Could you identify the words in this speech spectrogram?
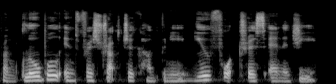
from global infrastructure company New Fortress Energy.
